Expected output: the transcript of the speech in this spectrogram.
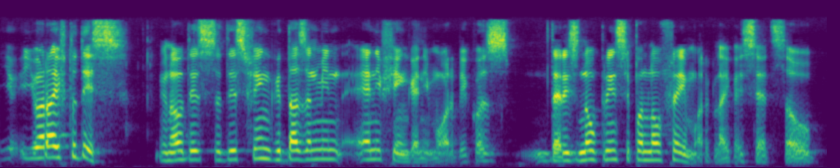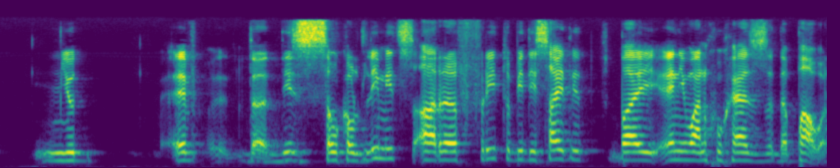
you, you arrive to this. You know, this this thing doesn't mean anything anymore because there is no principle, no framework, like I said. So you if the, these so-called limits are uh, free to be decided by anyone who has the power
